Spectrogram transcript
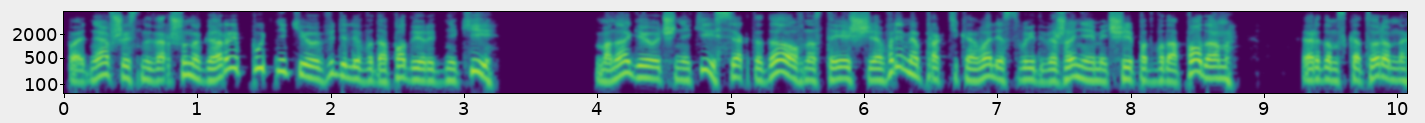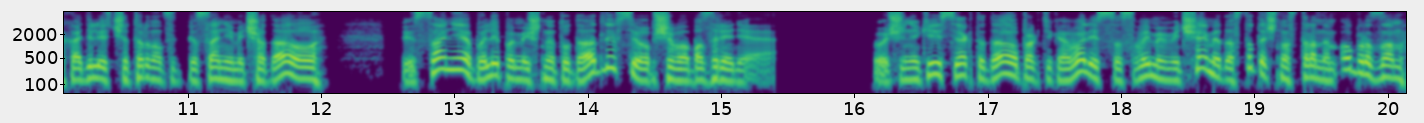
Поднявшись на вершину горы, путники увидели водопады и родники. Многие ученики секты Дао в настоящее время практиковали свои движения мечей под водопадом, рядом с которым находились 14 писаний меча Дао. Писания были помещены туда для всеобщего обозрения. Ученики секты Дао практиковались со своими мечами достаточно странным образом,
